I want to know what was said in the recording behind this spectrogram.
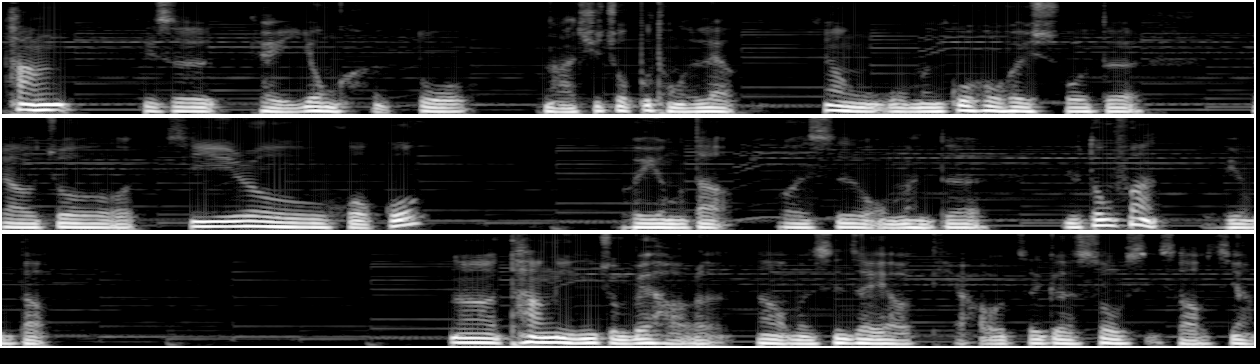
汤其实可以用很多，拿去做不同的料，像我们过后会说的。叫做鸡肉火锅会用到，或者是我们的牛冻饭会用到。那汤已经准备好了，那我们现在要调这个寿喜烧酱。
